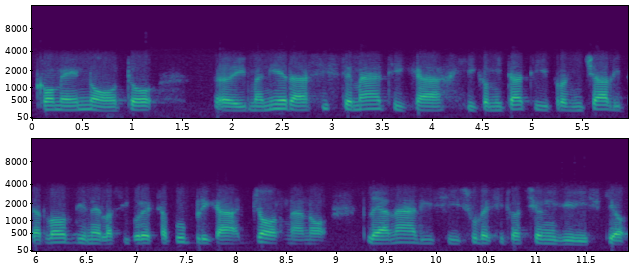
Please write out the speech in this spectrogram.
come è noto, eh, in maniera sistematica i comitati provinciali per l'ordine e la sicurezza pubblica aggiornano le analisi sulle situazioni di rischio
